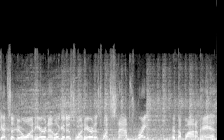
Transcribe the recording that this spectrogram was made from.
gets a new one here, and then look at this one here. This one snaps right at the bottom hand.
